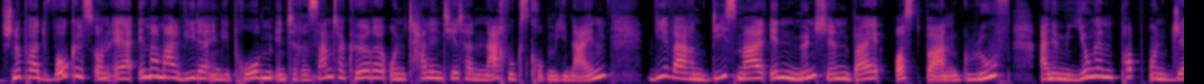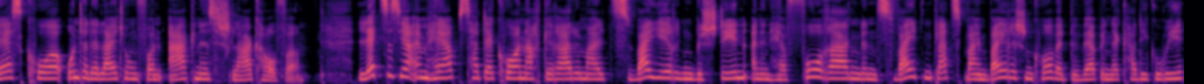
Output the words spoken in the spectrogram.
schnuppert Vocals on Air immer mal wieder in die Proben interessanter Chöre und talentierter Nachwuchsgruppen hinein. Wir waren diesmal in München bei Ostbahn Groove, einem jungen Pop- und Jazzchor unter der Leitung von Agnes Schlaghaufer. Letztes Jahr im Herbst hat der Chor nach gerade mal zweijährigem Bestehen einen hervorragenden zweiten Platz beim Bayerischen Chorwettbewerb in der Kategorie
